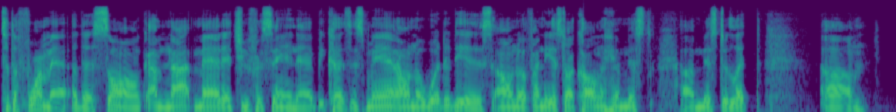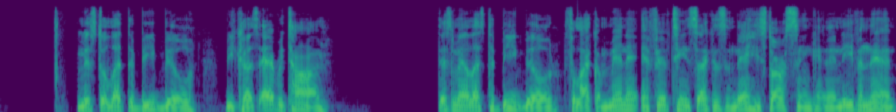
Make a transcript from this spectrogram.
to the format of the song, I'm not mad at you for saying that because this man, I don't know what it is. I don't know if I need to start calling him Mr. Uh, Mr. Let, um, Mr. Let the Beat Build because every time this man lets the beat build for like a minute and 15 seconds and then he starts singing. And even then,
